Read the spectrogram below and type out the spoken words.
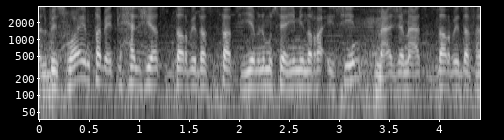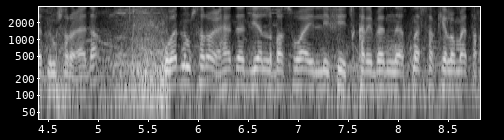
ال busway بطبيعة الحال جهه الدار البيضاء سطات هي من المساهمين الرئيسيين مع جماعة الدار البيضاء في هذا المشروع هذا. وهذا المشروع هذا ديال ال busway اللي فيه تقريبا 12 كيلومتر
